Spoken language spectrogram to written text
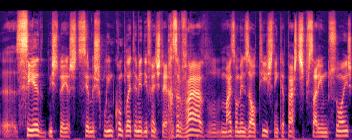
eh, ser, isto é, este ser masculino completamente diferente, isto é, reservado, mais ou menos autista, incapaz de expressar emoções,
